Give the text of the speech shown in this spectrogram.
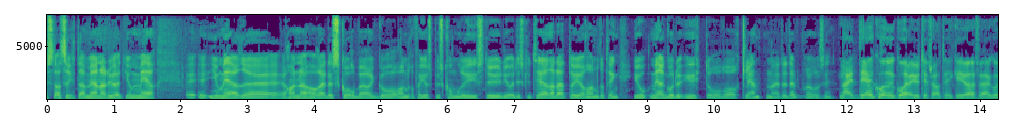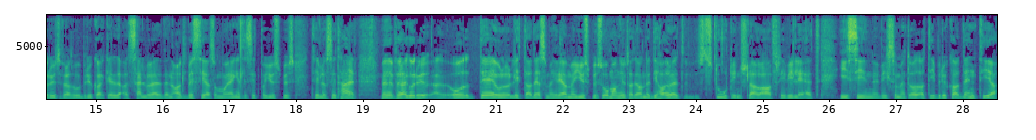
statssekretær, mener du at jo mer jo mer eh, Hanne Hareide Skårberg og andre fra Jøssbuss kommer i studio og diskuterer dette og gjør andre ting, jo mer går det ut over klientene? Er det det du prøver å si? Nei, det går, jeg ut ifra at jeg ikke gjør. For jeg går ut ifra at hun bruker ikke selve den arbeidstida som hun egentlig sitter på Jussbuss, til å sitte her. Men for jeg går ut, og det er jo litt av det som er greia med Jussbuss og mange av de andre. De har jo et stort innslag av frivillighet i sin virksomhet. Og at de bruker den tida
